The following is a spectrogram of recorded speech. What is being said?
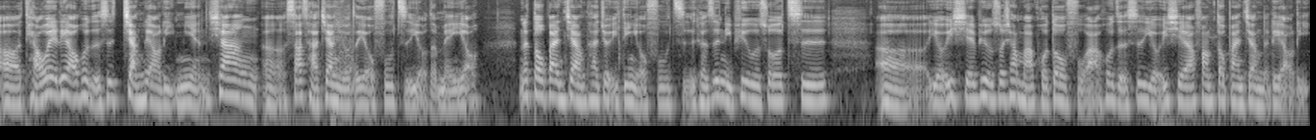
呃，调味料或者是酱料里面，像呃沙茶酱，有的有麸质，有的没有。那豆瓣酱它就一定有麸质。可是你譬如说吃呃有一些，譬如说像麻婆豆腐啊，或者是有一些要放豆瓣酱的料理，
